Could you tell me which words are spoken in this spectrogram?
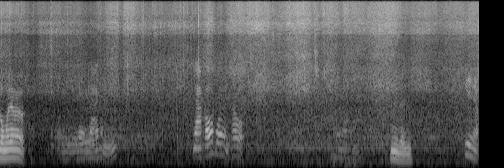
ลงไปได้ไหมแบบนายถึงงานเขาก็คนเห็นเข้านี่เลยอยู่กี่เนี่ย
